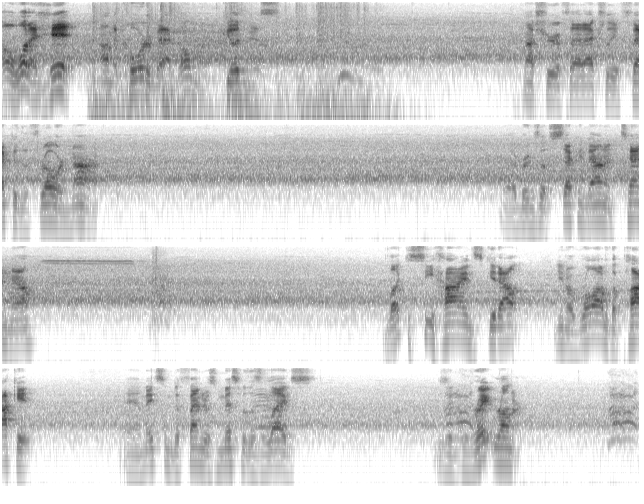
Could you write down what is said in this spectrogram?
Oh, what a hit on the quarterback. Oh my goodness. Not sure if that actually affected the throw or not. That brings up second down and 10 now. I'd like to see Hines get out, you know, roll out of the pocket and make some defenders miss with his legs. He's a great runner. Out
